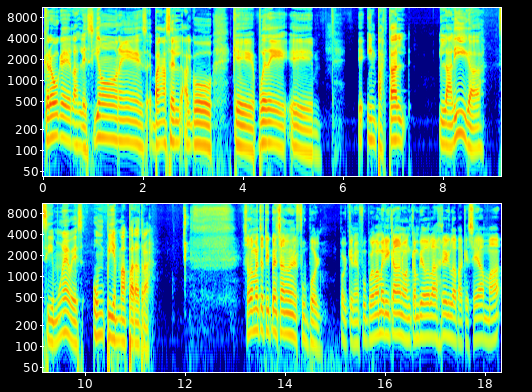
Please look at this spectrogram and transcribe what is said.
creo que las lesiones van a ser algo que puede eh, eh, impactar la liga si mueves un pie más para atrás. Solamente estoy pensando en el fútbol, porque en el fútbol americano han cambiado las reglas para que sea más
